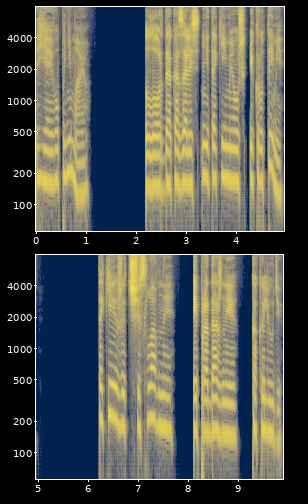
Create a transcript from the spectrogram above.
Я его понимаю. Лорды оказались не такими уж и крутыми, такие же тщеславные и продажные, как и люди.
